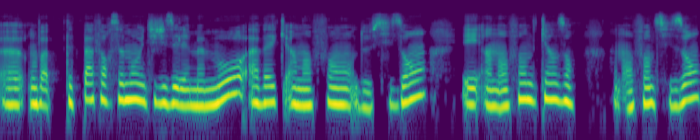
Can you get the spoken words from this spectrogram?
euh, on va peut-être pas forcément utiliser les mêmes mots avec un enfant de 6 ans et un enfant de 15 ans. Un enfant de 6 ans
